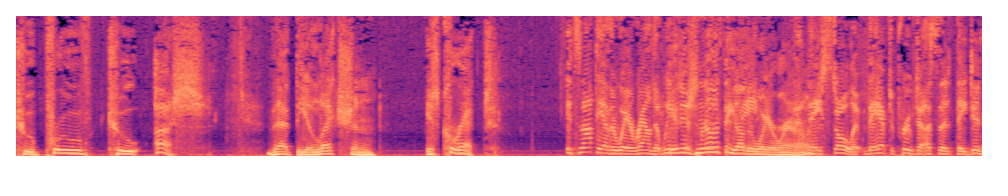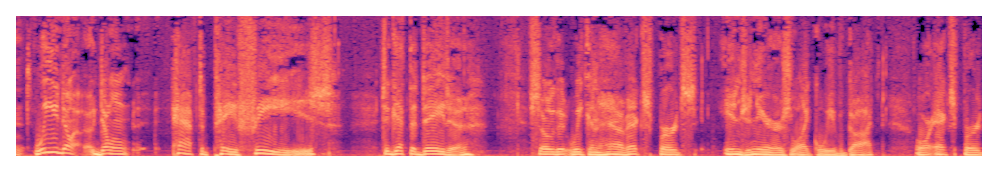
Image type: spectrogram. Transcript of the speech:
to prove to us that the election is correct. It's not the other way around that we. It is not the other they- way around. That they stole it. They have to prove to us that they didn't. We don't don't have to pay fees to get the data so that we can have experts engineers like we've got or expert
